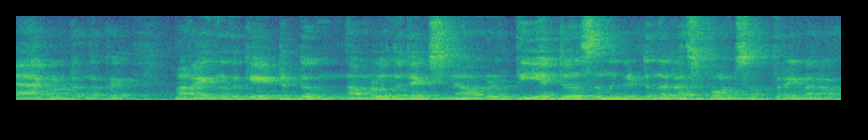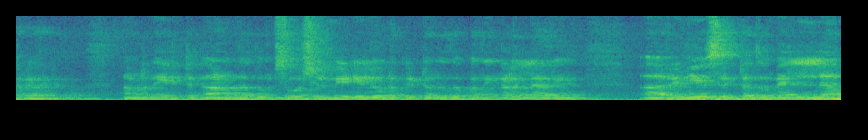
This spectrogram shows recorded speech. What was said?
ലാഗ് ഉണ്ടെന്നൊക്കെ പറയുന്നത് കേട്ടിട്ടും നമ്മളൊന്ന് ടെൻഷൻ ആവുമ്പോഴും തിയേറ്റേഴ്സ് നിന്ന് കിട്ടുന്ന റെസ്പോൺസ് അത്രയും മനോഹരമായിരുന്നു. നമ്മൾ നേരിട്ട് കാണുന്നതും സോഷ്യൽ മീഡിയയിലൂടെ കിട്ടുന്നതും ഇപ്പൊ നിങ്ങളെല്ലാവരും റിവ്യൂസ് ഇട്ടതും എല്ലാം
